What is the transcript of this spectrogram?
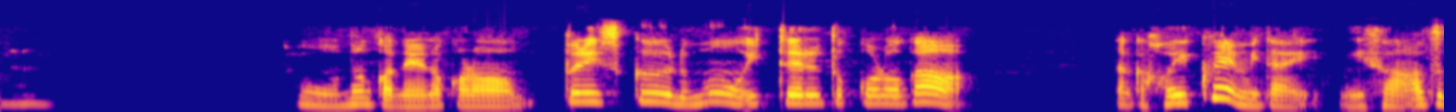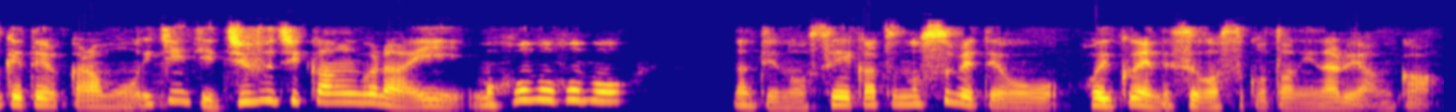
うんそう、なんかね、だから、プリスクールも行ってるところが、なんか保育園みたいにさ、預けてるからもう1日10時間ぐらい、もうほぼほぼ、なんていうの、生活のすべてを保育園で過ごすことになるやんか。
